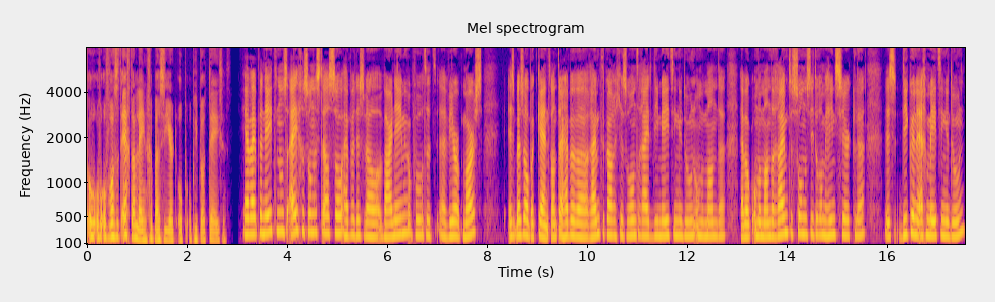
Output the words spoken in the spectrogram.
of, of was het echt alleen gebaseerd op, op hypotheses? Ja, bij planeten in ons eigen zonnestelsel hebben dus wel waarnemingen. Bijvoorbeeld het eh, weer op Mars is best wel bekend. Want daar hebben we ruimtekarretjes rondrijden die metingen doen, onbemande. We hebben ook onbemande ruimtesondes die eromheen cirkelen. Dus die kunnen echt metingen doen.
